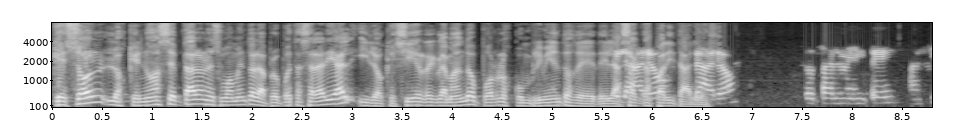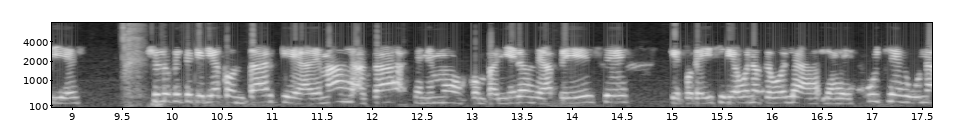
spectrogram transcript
Que son los que no aceptaron en su momento la propuesta salarial y los que siguen reclamando por los cumplimientos de, las actas paritarias. Claro, totalmente, así es. Yo lo que te quería contar que además acá tenemos compañeros de APS que por ahí sería bueno que vos las escuches, una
